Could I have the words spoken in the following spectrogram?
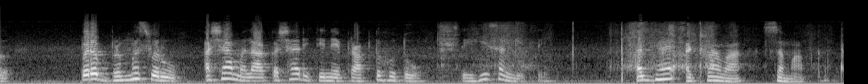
परब्रह्मस्वरूप अशा मला कशा रीतीने प्राप्त होतो तेही सांगितले. अध्याय अठरावा समाप्त.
